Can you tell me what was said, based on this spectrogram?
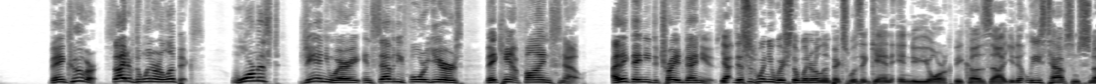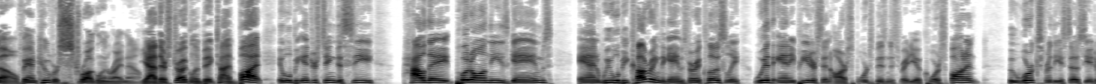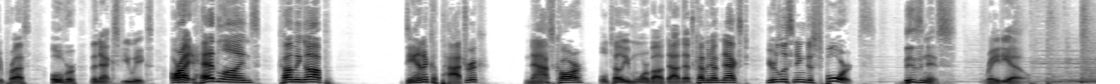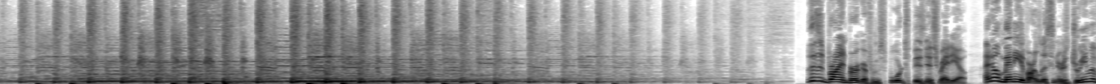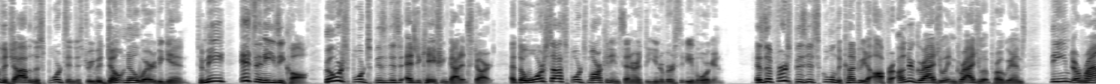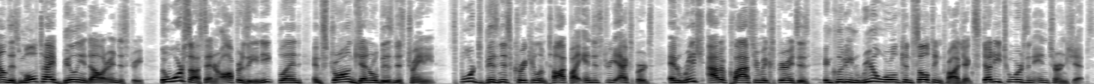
Vancouver, site of the Winter Olympics. Warmest January in 74 years. They can't find snow. I think they need to trade venues. Yeah, this is when you wish the Winter Olympics was again in New York because uh, you'd at least have some snow. Vancouver's struggling right now. Yeah, they're struggling big time, but it will be interesting to see how they put on these games. And we will be covering the games very closely with Annie Peterson, our sports business radio correspondent who works for the Associated Press over the next few weeks. All right, headlines coming up. Danica Patrick, NASCAR. We'll tell you more about that. That's coming up next. You're listening to Sports Business Radio. This is Brian Berger from Sports Business Radio. I know many of our listeners dream of a job in the sports industry but don't know where to begin. To me, it's an easy call. Go where sports business education got its start at the Warsaw Sports Marketing Center at the University of Oregon. As the first business school in the country to offer undergraduate and graduate programs themed around this multi billion dollar industry, the Warsaw Center offers a unique blend and strong general business training, sports business curriculum taught by industry experts, and rich out of classroom experiences, including real world consulting projects, study tours, and internships.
